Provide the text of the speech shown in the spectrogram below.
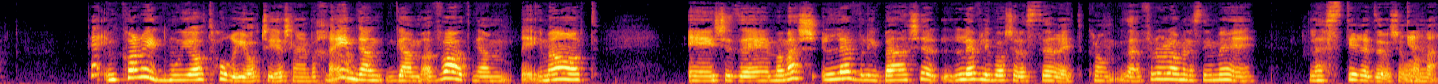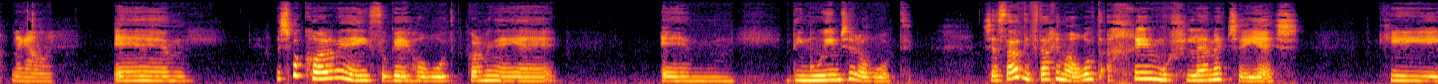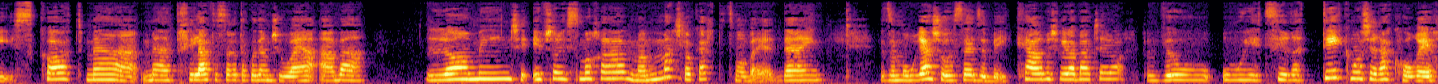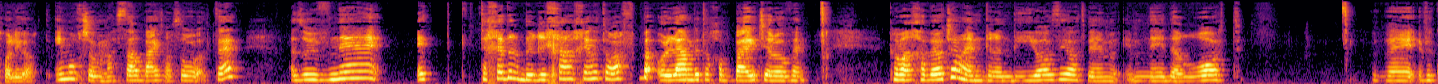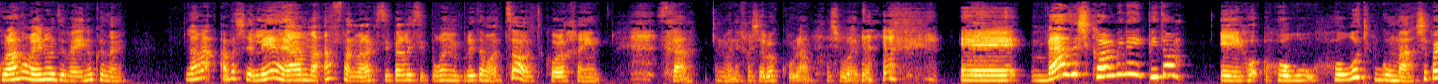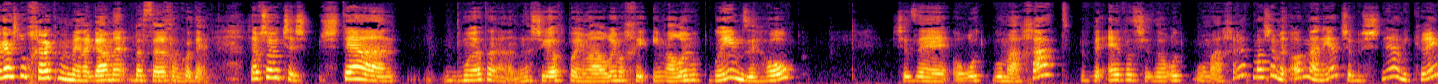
כן, עם כל מיני דמויות הוריות שיש להם בחיים, נכון. גם, גם אבות, גם אה, אימהות, אה, שזה ממש לב ליבה של, לב ליבו של הסרט. כלומר, זה אפילו לא מנסים אה, להסתיר את זה בשום כן, רמה. לגמרי. אמ, יש פה כל מיני סוגי הורות, כל מיני אה, אמ, דימויים של הורות. שהסרט נפתח עם ההורות הכי מושלמת שיש. כי סקוט, מה, מהתחילת הסרט הקודם, שהוא היה אבא לא אמין, שאי אפשר לסמוך עליו, ממש לוקח את עצמו בידיים. וזה מורגש שהוא עושה את זה בעיקר בשביל הבת שלו, והוא הוא יצירתי כמו שרק הורה יכול להיות. אם הוא עכשיו במאסר בית ואסור לו לצאת, אז הוא יבנה את, את החדר דריכה הכי מטורף בעולם בתוך הבית שלו. ו... כלומר, החוויות שם הן גרנדיוזיות והן הן נהדרות. ו... וכולנו ראינו את זה והיינו כזה, למה אבא שלי היה מעפן ורק סיפר לי סיפורים מברית המועצות כל החיים? סתם, אני מניחה שלא כולם חשבו את זה. אה, ואז יש כל מיני פתאום אה, הור, הורות פגומה, שפגשנו חלק ממנה גם בסרט נכון. הקודם. אני חושבת ששתי הדמויות הנשיות פה עם ההורים, הכי, עם ההורים הפגועים זה הופ, שזה הורות פגומה אחת, ואווה שזה הורות פגומה אחרת. מה שמאוד מעניין שבשני המקרים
